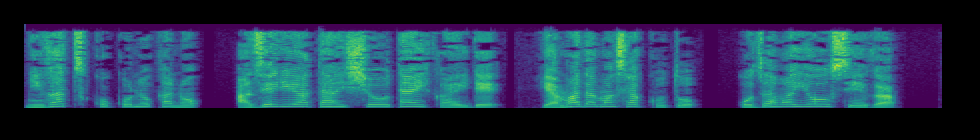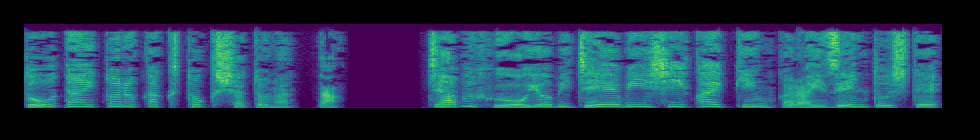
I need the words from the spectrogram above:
2月9日のアゼリア大賞大会で山田正子と小沢陽生が同タイトル獲得者となった。ジャブフ及び JBC 解禁から依然として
